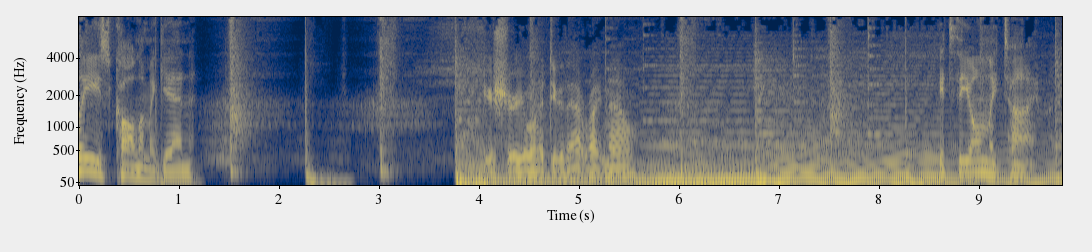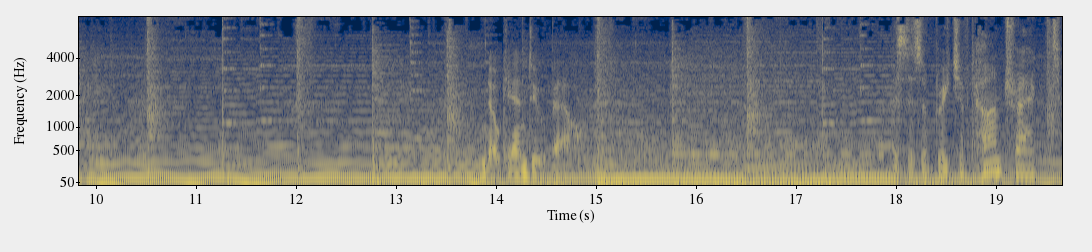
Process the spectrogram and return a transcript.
Please call him again. You sure you want to do that right now? It's the only time. No can do, pal. This is a breach of contract.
